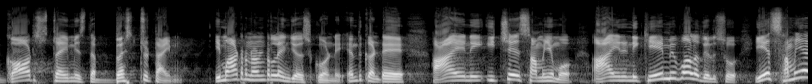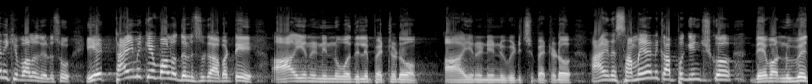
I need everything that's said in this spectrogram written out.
God's time is the best time ఈ మాటను అండర్లైన్ చేసుకోండి. ఎందుకంటే ఆయన ఇచ్చే సమయము ఆయన నీకేమి ఇవ్వాలో తెలుసు ఏ సమయానికి ఇవ్వాలో తెలుసు ఏ టైంకి ఇవ్వాలో తెలుసు కాబట్టి ఆయన నిన్ను వదిలిపెట్టడం ఆయన నిన్ను విడిచిపెట్టడు. ఆయన సమయానికి అప్పగించుకో దేవా నువ్వే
